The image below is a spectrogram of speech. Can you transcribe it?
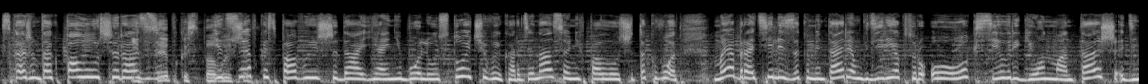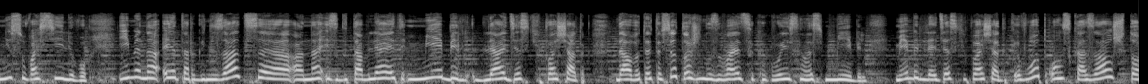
скажем так, получше развит. И цепкость повыше. И цепкость повыше, да, и они более устойчивые, координация у них получше. Так вот, мы обратились за комментарием к директору ООО «Ксил Регион Монтаж» Денису Васильеву. Именно эта организация она изготовляет мебель для детских площадок. Да, вот это все тоже называется, как выяснилось, мебель. Мебель для детских площадок. И вот он сказал, что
